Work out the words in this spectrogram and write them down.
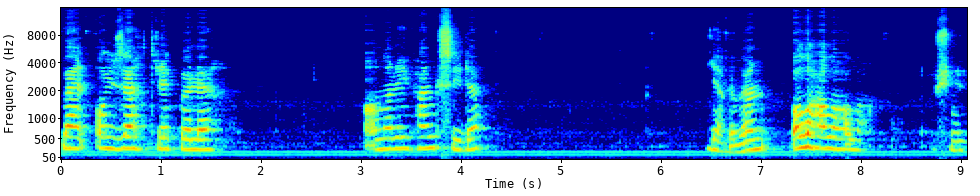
Ben o yüzden direkt böyle onlar ilk hangisiydi? Bir dakika ben Allah Allah Allah. Şimdi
